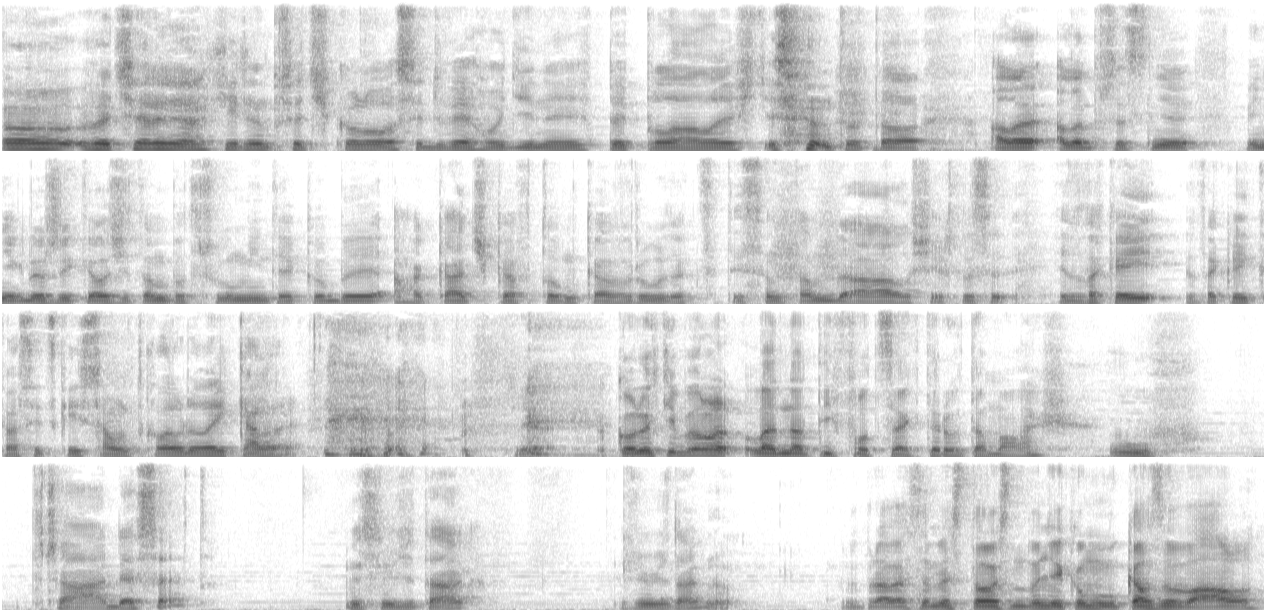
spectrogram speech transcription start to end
uh, večer nějaký den před školou, asi dvě hodiny piplal, ještě jsem to ta, ale, ale přesně mi někdo říkal, že tam potřebuji mít jakoby AKčka v tom coveru, tak se ty jsem tam dál, všechno se, je to takový, je takový klasický Soundcloudový cover. Kolik ti bylo let na té fotce, kterou tam máš? Uf, třeba 10? Myslím, že tak. Myslím, že tak, no. Právě jsem z toho, jsem to někomu ukazoval,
